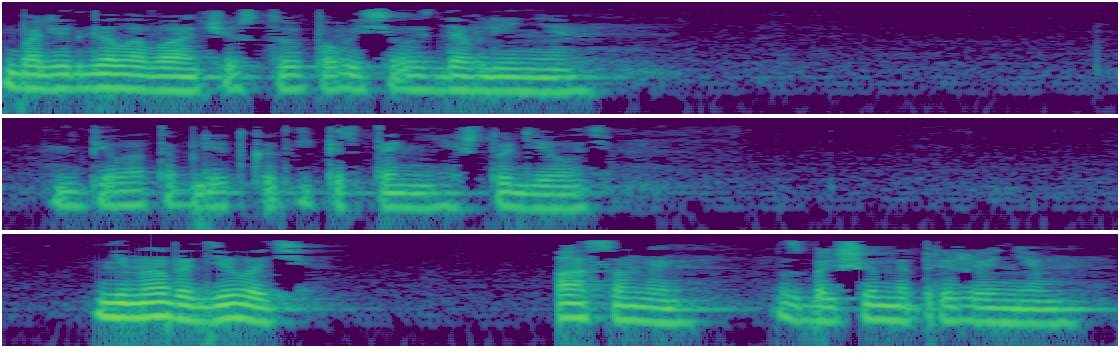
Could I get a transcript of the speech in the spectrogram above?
Болит голова, чувствую, повысилось давление. Не пила таблетку от гипертонии. Что делать? Не надо делать асаны с большим напряжением.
